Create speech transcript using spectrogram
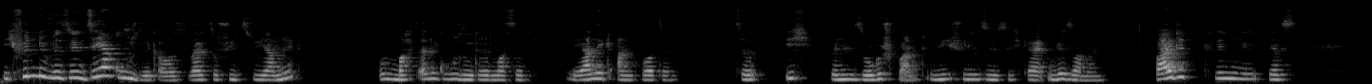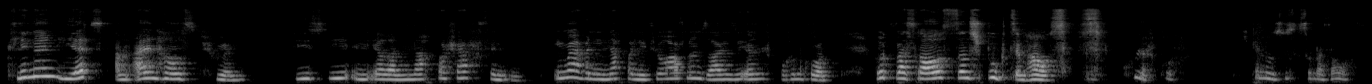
Ich finde, wir sehen sehr gruselig aus, sagt Sophie zu Yannick und macht eine Gruselgrimasse. Janik antwortete, ich bin so gespannt, wie viele Süßigkeiten wir sammeln. Beide klingeln jetzt, klingeln jetzt an allen Haustüren, die sie in ihrer Nachbarschaft finden. Immer wenn die Nachbarn die Tür öffnen, sagen sie ihren Spruch im Chor. Rückt was raus, sonst spukt's im Haus. Cooler Spruch. Ich kenne nur Süßes oder Saures.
